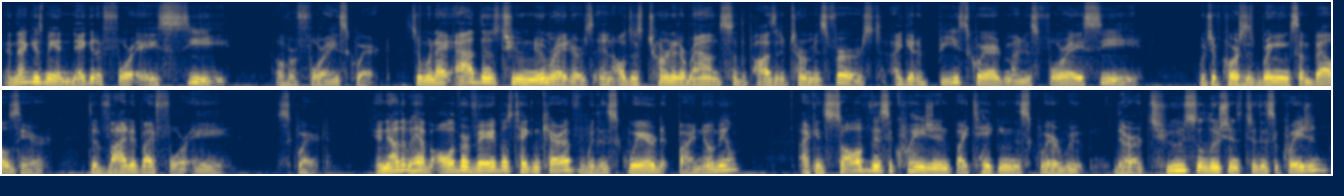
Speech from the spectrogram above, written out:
And that gives me a negative 4ac over 4a squared. So when I add those two numerators, and I'll just turn it around so the positive term is first, I get a b squared minus 4ac, which of course is bringing some bells here, divided by 4a squared. And now that we have all of our variables taken care of with a squared binomial, I can solve this equation by taking the square root. There are two solutions to this equation.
